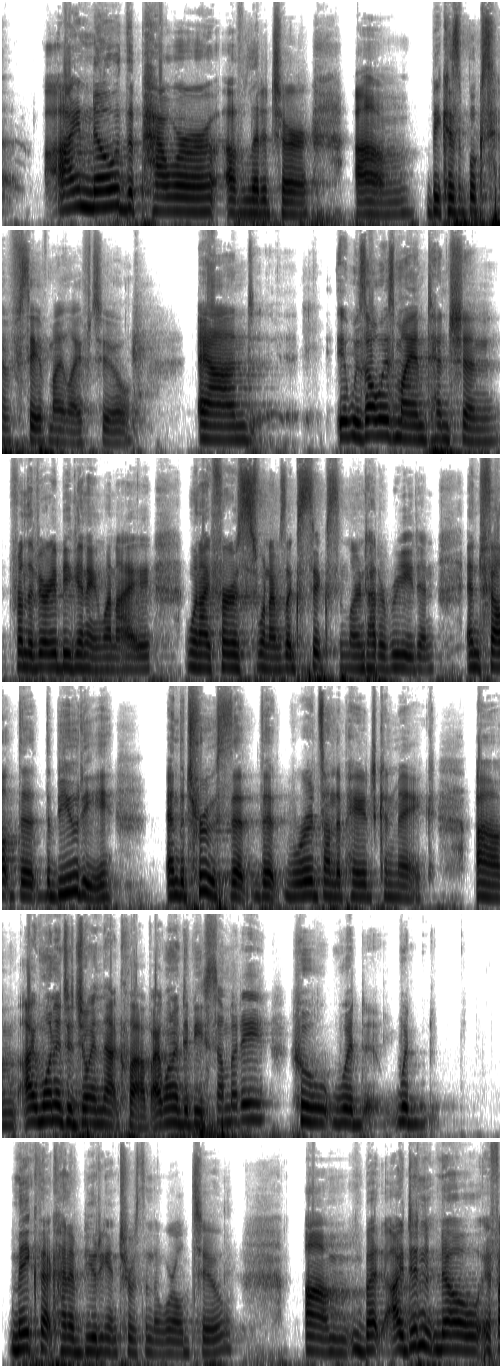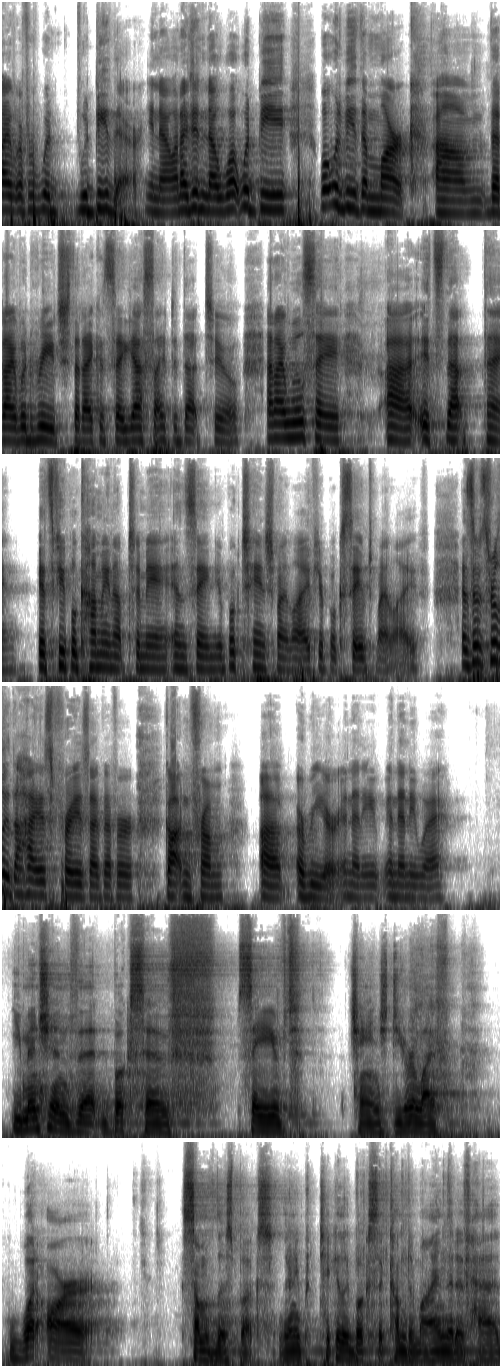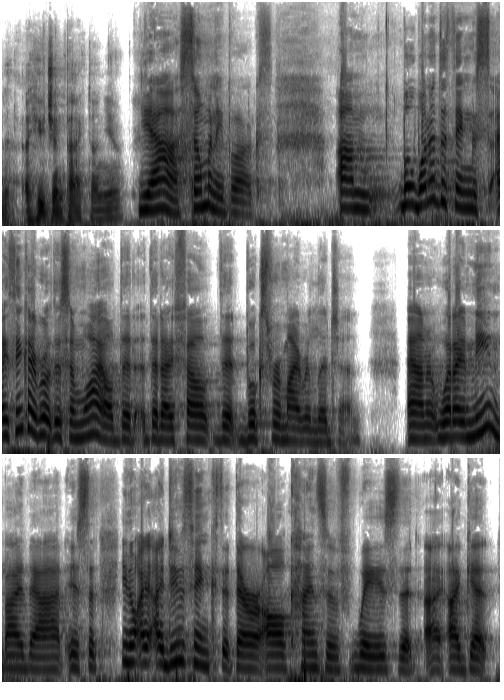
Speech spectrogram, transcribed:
I know the power of literature um, because books have saved my life too. And it was always my intention from the very beginning when I when I first when I was like six and learned how to read and and felt the the beauty and the truth that that words on the page can make. Um, I wanted to join that club. I wanted to be somebody who would would make that kind of beauty and truth in the world too. Um, but I didn't know if I ever would would be there, you know, and I didn't know what would be what would be the mark um, that I would reach that I could say yes, I did that too. And I will say, uh, it's that thing. It's people coming up to me and saying, "Your book changed my life. Your book saved my life." And so it's really the highest praise I've ever gotten from uh, a reader in any in any way. You mentioned that books have saved, changed your life. What are some of those books? Are there any particular books that come to mind that have had a huge impact on you? Yeah, so many books. Um, well, one of the things I think I wrote this in Wild that that I felt that books were my religion. And what I mean by that is that, you know, I, I do think that there are all kinds of ways that I, I get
